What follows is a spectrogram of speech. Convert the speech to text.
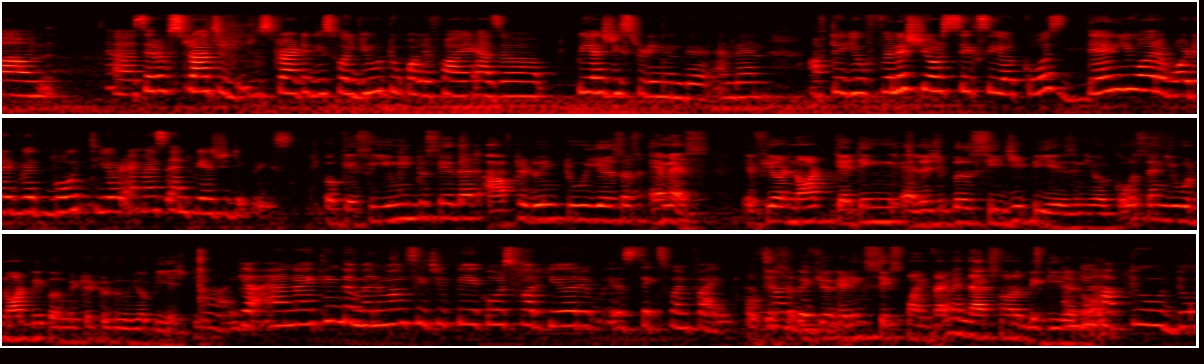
um, uh, set of strategy, strategies for you to qualify as a PhD student in there. And then after you finish your six year course then you are awarded with both your MS and PhD degrees. Okay, so you mean to say that after doing two years of MS, if you're not getting eligible CGPAs in your course, then you would not be permitted to do your PhD. Uh, yeah, and I think the minimum CGPA course for here is 6.5. That's Okay, not so if you're deal. getting 6.5, and that's not a big deal and at you all. have to do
